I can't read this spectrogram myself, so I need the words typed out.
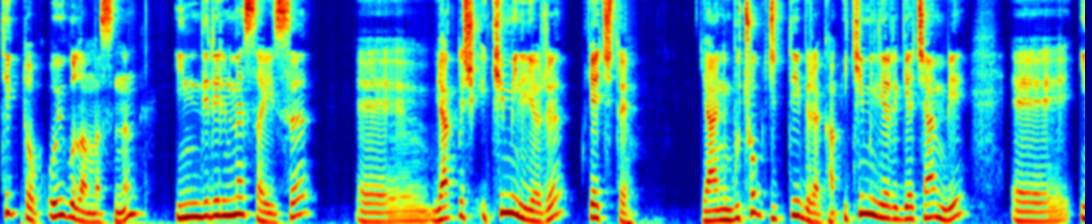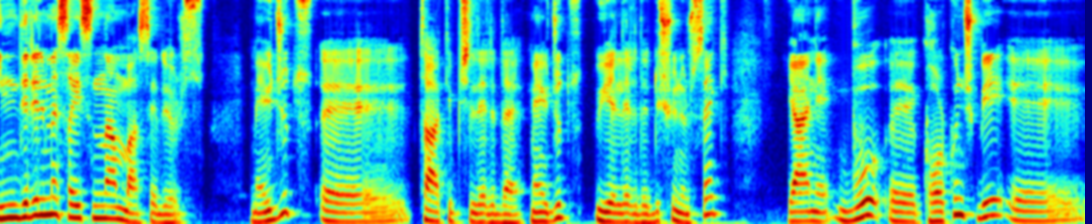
TikTok uygulamasının indirilme sayısı e, yaklaşık 2 milyarı geçti. Yani bu çok ciddi bir rakam. 2 milyarı geçen bir e, indirilme sayısından bahsediyoruz. Mevcut e, takipçileri de mevcut üyeleri de düşünürsek yani bu e, korkunç bir e,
